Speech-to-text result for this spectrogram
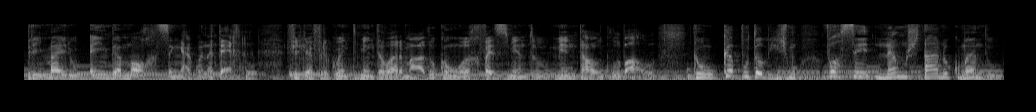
Primeiro, ainda morre sem água na Terra. Fica frequentemente alarmado com o arrefecimento mental global. Com o capitalismo, você não está no comando.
